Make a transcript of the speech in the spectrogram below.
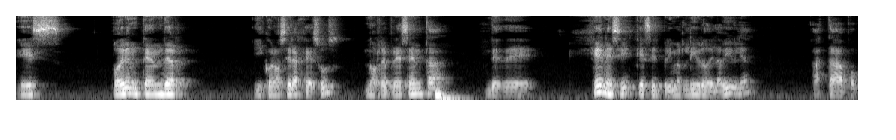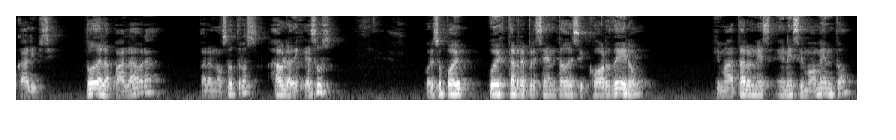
es poder entender y conocer a Jesús nos representa desde Génesis, que es el primer libro de la Biblia, hasta Apocalipsis. Toda la palabra para nosotros habla de Jesús. Por eso puede, puede estar representado ese cordero que mataron en ese momento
